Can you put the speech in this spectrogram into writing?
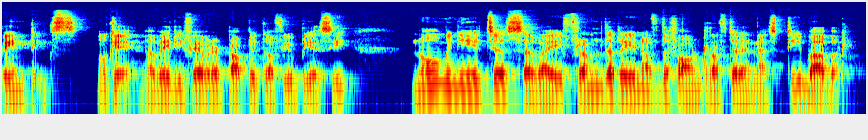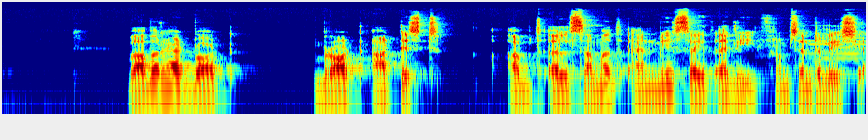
paintings? Okay, a very favorite topic of UPSC. No miniatures survive from the reign of the founder of the dynasty, Babur. Babur had brought, brought artists Abd al-Samad and Mir Said Ali from Central Asia.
